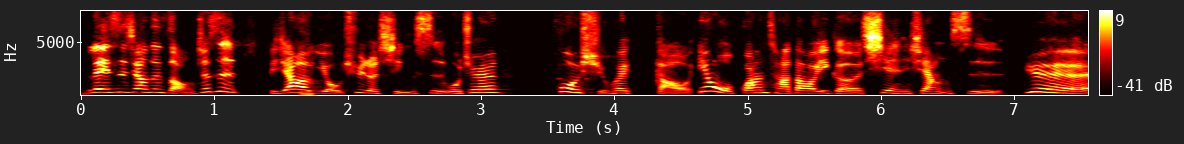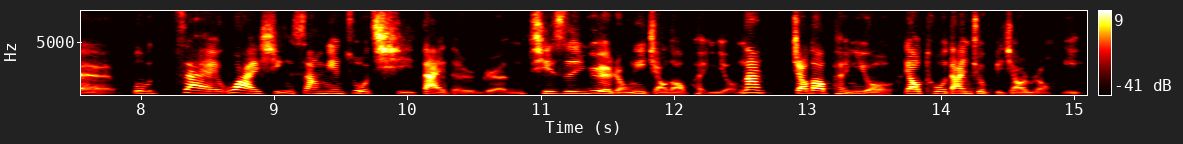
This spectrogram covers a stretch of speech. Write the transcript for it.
类似像这种就是比较有趣的形式，嗯、我觉得。或许会高，因为我观察到一个现象是，越不在外形上面做期待的人，其实越容易交到朋友。那交到朋友要脱单就比较容易，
